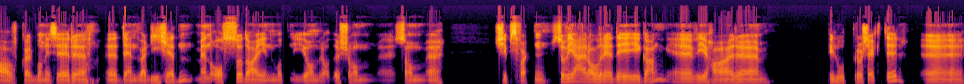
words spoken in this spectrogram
avkarbonisere den verdikjeden, men også da inn mot nye områder som, som skipsfarten. Så vi er allerede i gang. Eh, vi har eh, pilotprosjekter eh,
